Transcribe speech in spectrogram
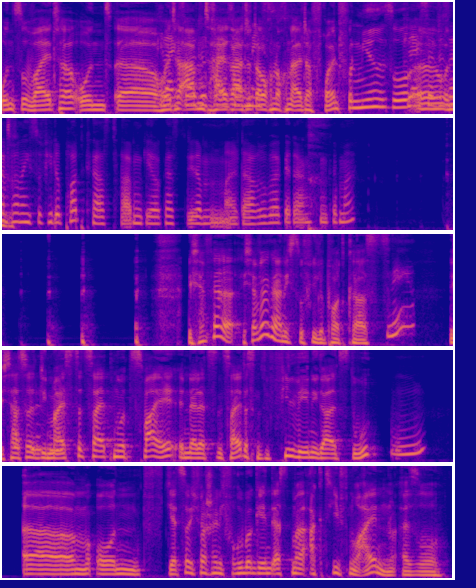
und so weiter. Und äh, heute Abend du heiratet auch noch ein alter Freund von mir. So, vielleicht äh, solltest du und einfach nicht so viele Podcasts haben, Georg. Hast du dir mal darüber Gedanken gemacht? ich habe ja, ich habe ja gar nicht so viele Podcasts. Nee. Ich hatte die meiste Zeit nur zwei in der letzten Zeit. Das sind viel weniger als du. Mhm. Ähm, und jetzt habe ich wahrscheinlich vorübergehend erstmal aktiv nur einen. Also,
